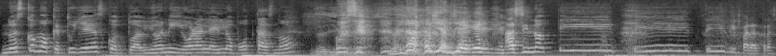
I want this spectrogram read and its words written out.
no es como que tú llegues con tu avión y órale ahí lo botas, ¿no? Ya llegué, O sea, ya llegué. ya llegué, así no, ti, ti, ti, y para atrás.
